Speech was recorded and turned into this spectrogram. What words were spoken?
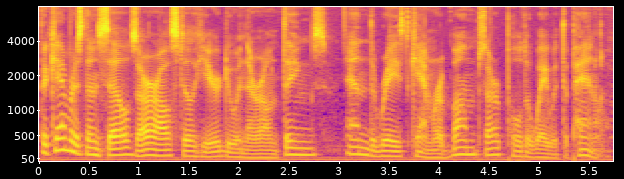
The cameras themselves are all still here doing their own things, and the raised camera bumps are pulled away with the panel.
